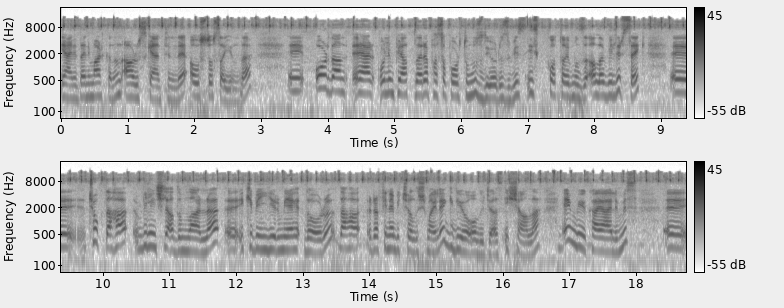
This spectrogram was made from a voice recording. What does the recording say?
yani Danimarka'nın Aarhus kentinde Ağustos ayında. Ee, oradan eğer olimpiyatlara pasaportumuz diyoruz biz ilk kotamızı alabilirsek e, çok daha bilinçli adımlarla e, 2020'ye doğru daha rafine bir çalışmayla gidiyor olacağız inşallah. En büyük hayalimiz e,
